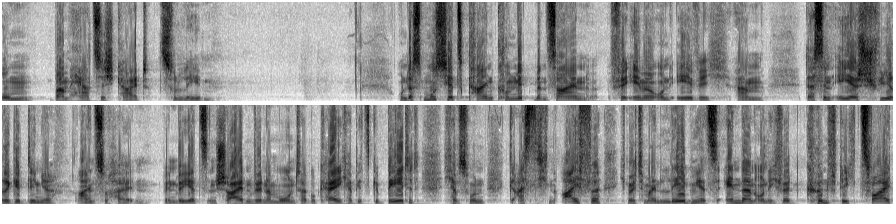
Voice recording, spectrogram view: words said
um Barmherzigkeit zu leben. Und das muss jetzt kein Commitment sein für immer und ewig. Ähm, das sind eher schwierige Dinge einzuhalten. Wenn wir jetzt entscheiden würden am Montag, okay, ich habe jetzt gebetet, ich habe so einen geistlichen Eifer, ich möchte mein Leben jetzt ändern und ich werde künftig zwei,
